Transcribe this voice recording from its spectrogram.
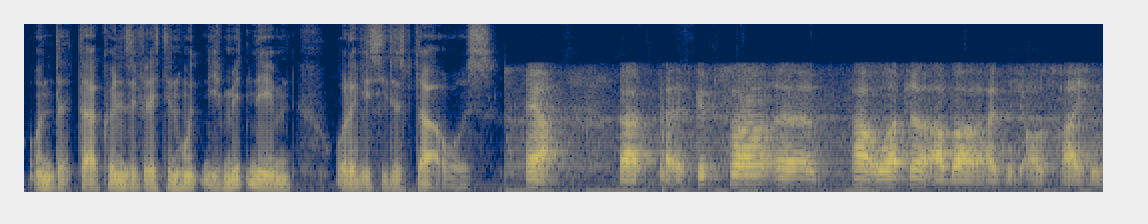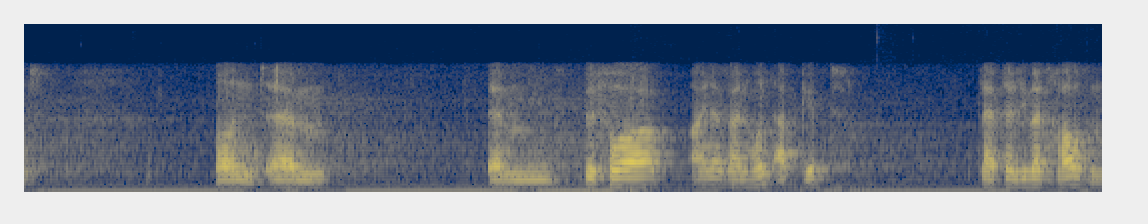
und da können sie vielleicht den Hund nicht mitnehmen oder wie sieht es da aus? Ja, es gibt zwar ein äh, paar Orte, aber halt nicht ausreichend. Und ähm, ähm, bevor einer seinen Hund abgibt, bleibt er lieber draußen.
